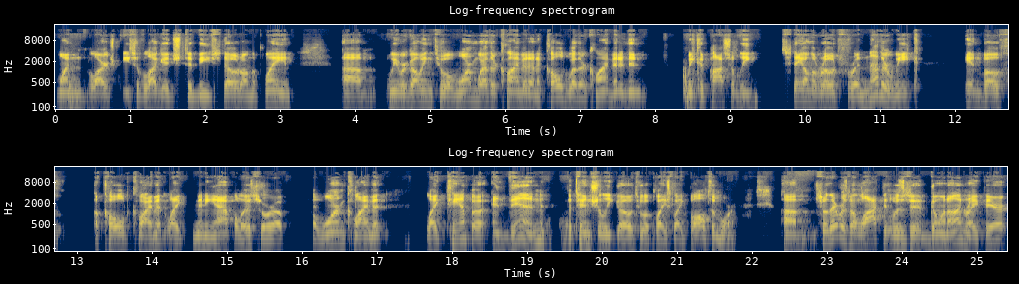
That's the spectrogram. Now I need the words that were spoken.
one large piece of luggage to be stowed on the plane. Um, we were going to a warm weather climate and a cold weather climate, and then we could possibly stay on the road for another week in both a cold climate like Minneapolis or a, a warm climate like Tampa, and then potentially go to a place like Baltimore. Um, so there was a lot that was uh, going on right there.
